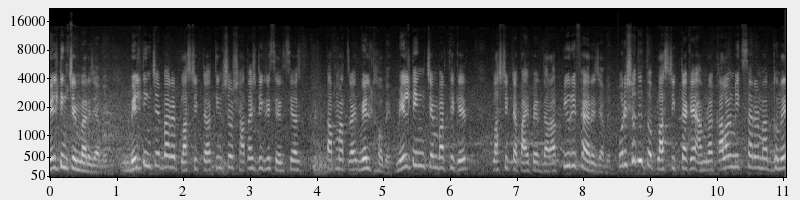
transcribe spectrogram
মেল্টিং চেম্বারে যাবে। মেল্টিং চেম্বারে প্লাস্টিকটা তিনশো সাতাশ ডিগ্রি সেলসিয়াস তাপমাত্রায় মেল্ট হবে। মেল্টিং চেম্বার থেকে প্লাস্টিকটা পাইপের দ্বারা পিউরিফায়ারে যাবে। পরিশোধিত প্লাস্টিকটাকে আমরা কালার মিক্সারের মাধ্যমে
